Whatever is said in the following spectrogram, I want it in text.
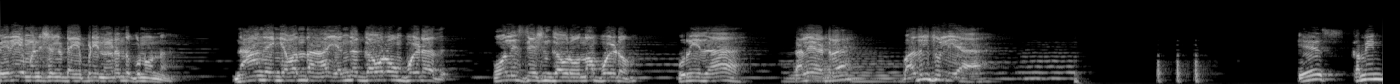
பெரிய மனுஷங்கிட்ட எப்படி நடந்துக்கணும்னு. நாங்க இங்க வந்தா எங்க கௌரவம் போயிடாது போலீஸ் ஸ்டேஷன் கௌரவம் தான் போயிடும் புரியுதா தலையாடுற பதில் சொல்லியா yes come in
